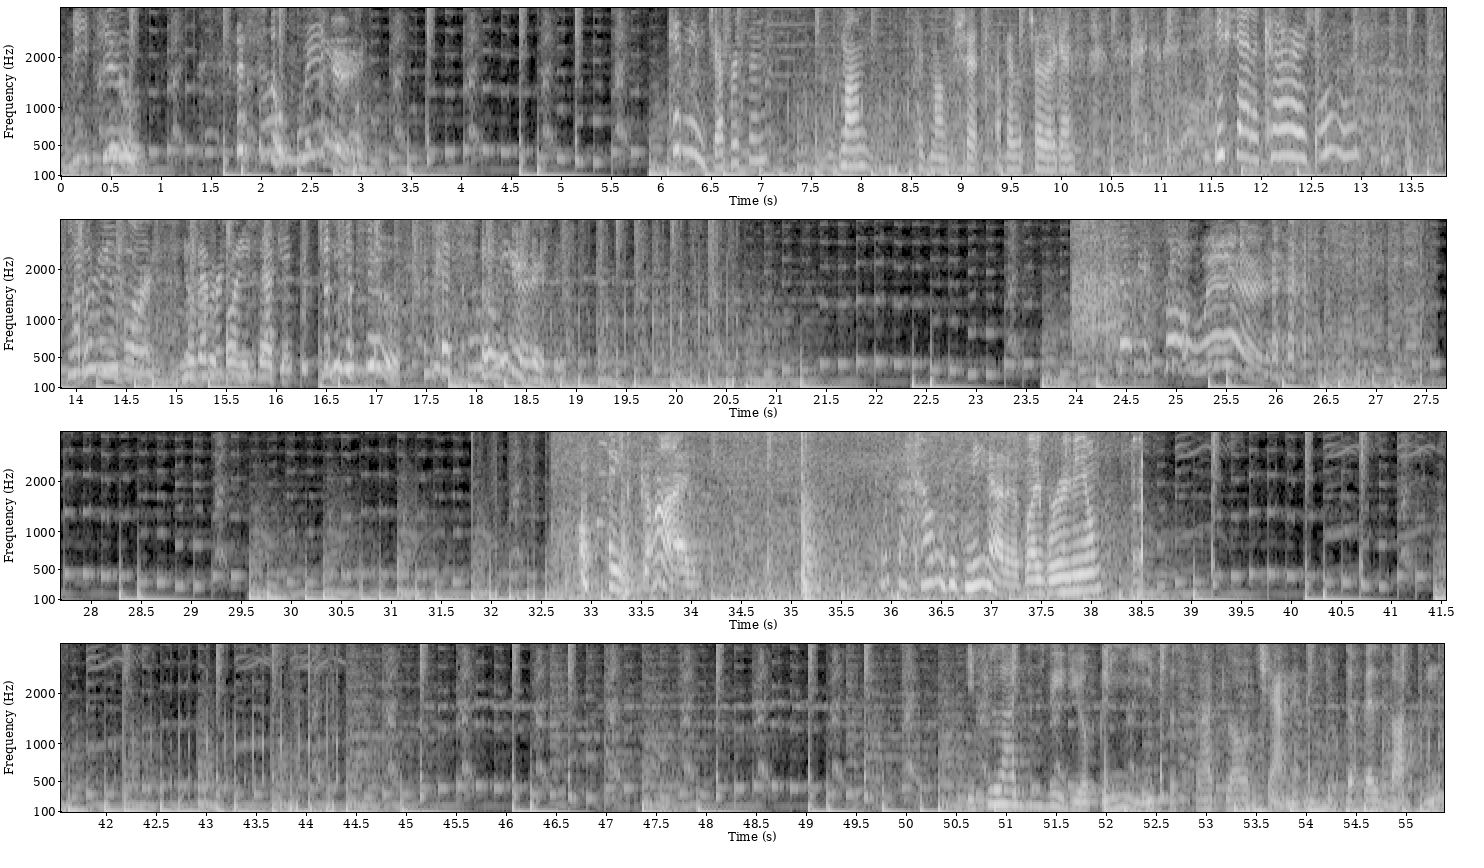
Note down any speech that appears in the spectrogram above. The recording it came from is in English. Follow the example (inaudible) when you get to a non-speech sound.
Me too. (laughs) That's so weird. Kid named Jefferson. His mom, his mom, shit. Okay, let's try that again. You said a curse. When, were you born? November 22nd? Me too. That's so weird. That's so weird. Oh my god! What the hell is this made out of? Vibranium? If you like this video, please subscribe to our channel and hit the bell button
